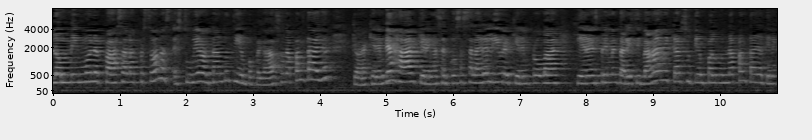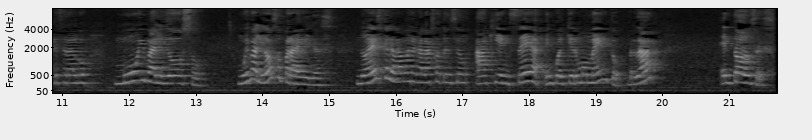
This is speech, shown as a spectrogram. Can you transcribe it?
Lo mismo le pasa a las personas, estuvieron tanto tiempo pegadas a una pantalla que ahora quieren viajar, quieren hacer cosas al aire libre, quieren probar, quieren experimentar y si van a dedicar su tiempo a alguna pantalla tiene que ser algo muy valioso, muy valioso para ellas. No es que le van a regalar su atención a quien sea en cualquier momento, ¿verdad? Entonces,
